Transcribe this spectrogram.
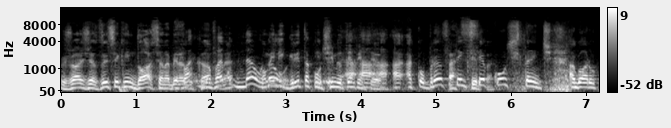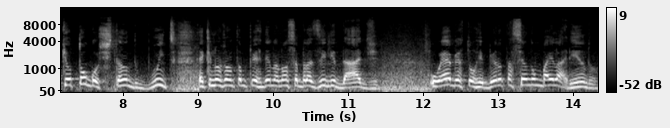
O Jorge Jesus fica em dócil na beira Vai- do campo, não vai- né? não, Como não. ele grita com o time o tempo A- inteiro. A, a- a cobrança tem que Participa. ser constante. Agora, o que eu estou gostando muito é que nós não estamos perdendo a nossa brasilidade. O Everton Ribeiro está sendo um bailarino,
